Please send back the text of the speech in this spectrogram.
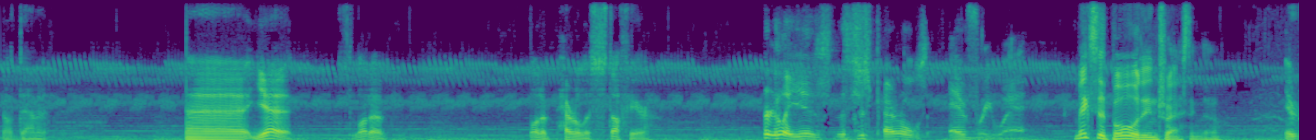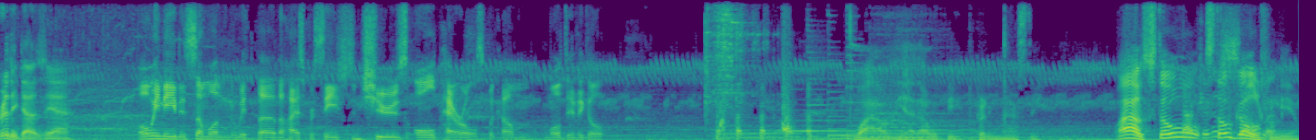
God damn it. Uh, yeah. It's a lot of a lot of perilous stuff here. It really is. There's just perils everywhere. Makes the board interesting though. It really does, yeah. All we need is someone with uh, the highest prestige to choose all perils become more difficult. Wow. Yeah, that would be pretty nasty. Wow. Stole Captured a stole gold from you.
